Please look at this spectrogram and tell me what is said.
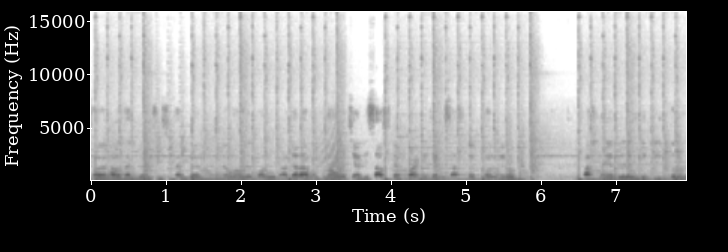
সবাই ভালো থাকবেন, সুস্থ থাকবেন। এবং আমাদের পরবর্তী যারা এখনও আমাদের চ্যানেলটি সাবস্ক্রাইব করেনি চ্যানেল সাবস্ক্রাইব করে ফেলুন। পাশে থাকা বেলুনটি ক্লিক করুন।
